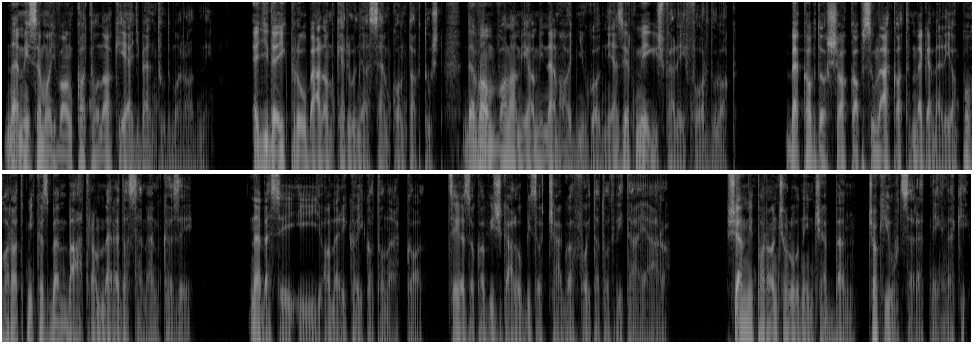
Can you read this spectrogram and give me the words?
Nem hiszem, hogy van katona, aki egyben tud maradni. Egy ideig próbálom kerülni a szemkontaktust, de van valami, ami nem hagy nyugodni, ezért mégis felé fordulok. Bekapdossa a kapszulákat, megemeli a poharat, miközben bátran mered a szemem közé. Ne beszélj így amerikai katonákkal. Célzok a vizsgálóbizottsággal folytatott vitájára. Semmi parancsoló nincs ebben, csak jót szeretnék neki.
